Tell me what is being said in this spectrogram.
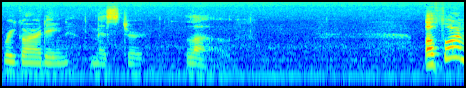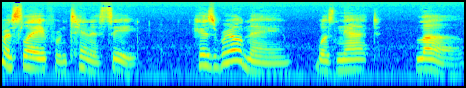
regarding Mr. Love. A former slave from Tennessee, his real name was Nat Love,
